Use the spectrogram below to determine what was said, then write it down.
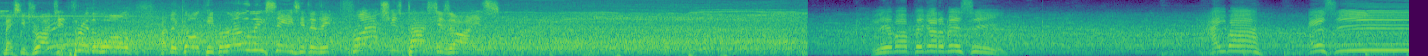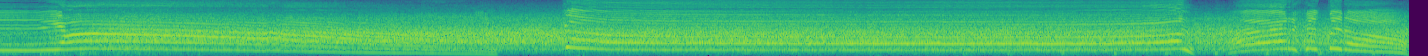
Messi drives it through the wall, and the goalkeeper only sees it as it flashes past his eyes. Le va a pegar Messi. Ahí va. Messi. ¡Gol! ¡Argentina!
